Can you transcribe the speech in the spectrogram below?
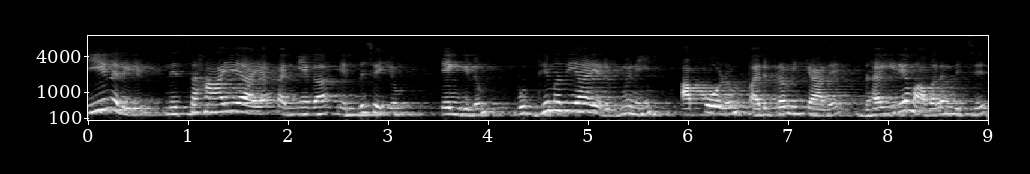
ഈ നിലയിൽ നിസ്സഹായയായ കന്യക എന്തു ചെയ്യും? എങ്കിലും ബുദ്ധിമതിയായ രുക്മിണി അപ്പോഴും പരിഭ്രമിക്കാതെ ധൈര്യം അവലംബിച്ച്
